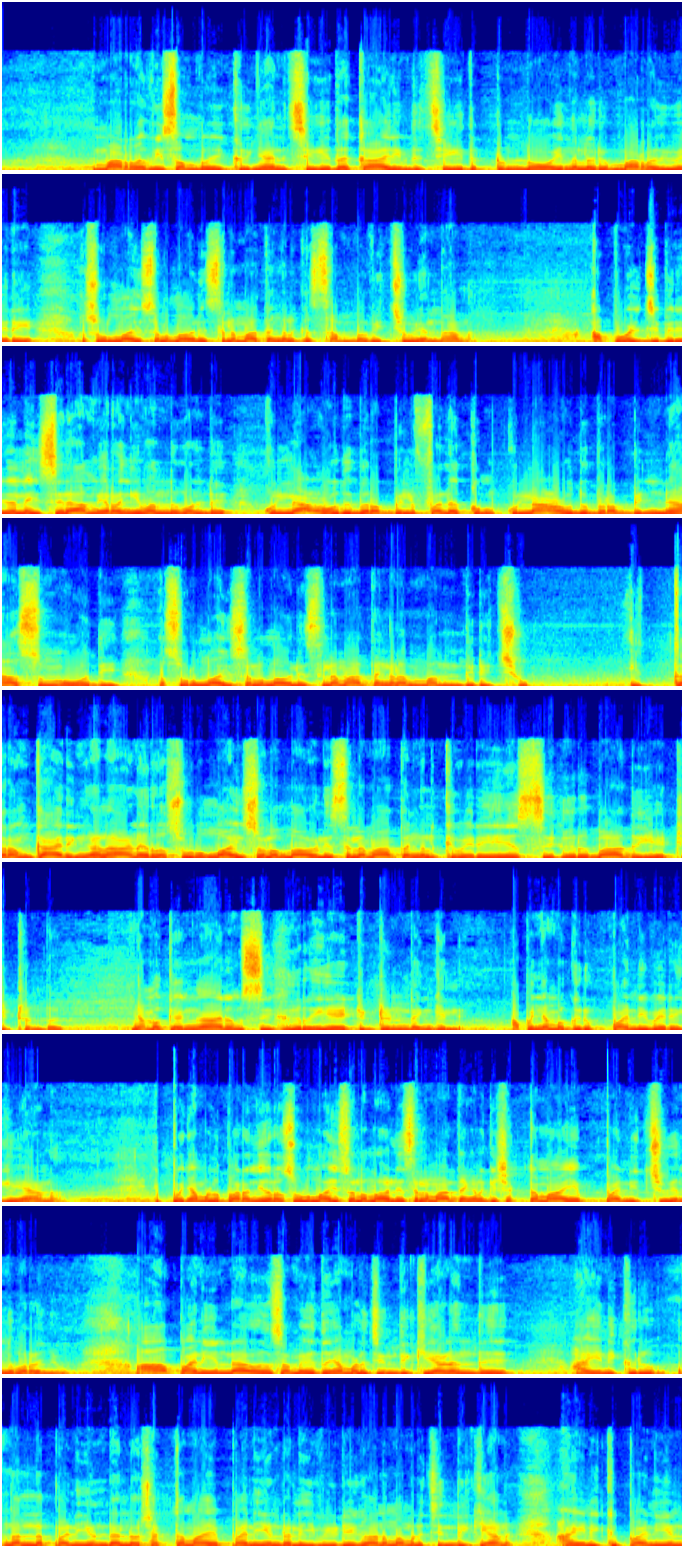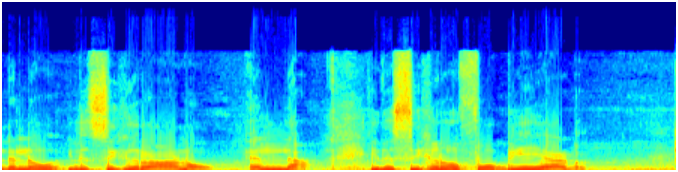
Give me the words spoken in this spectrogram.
മറവി സംഭവിക്കുകയും ഞാൻ ചെയ്ത കാര്യം ഇത് ചെയ്തിട്ടുണ്ടോ എന്നുള്ളൊരു മറവി വരെ റസൂലുള്ളാഹി സ്വല്ലല്ലാഹു അലൈഹി സ്വലമാ തങ്ങൾക്ക് സംഭവിച്ചു എന്നാണ്. അപ്പോൾ ജിബ്രീൽ അലൈഹി സ്വലാം ഇറങ്ങി വന്നുകൊണ്ട് കുല്ലഊദു റബ്ബിൽ ഫലക്കും കുല്ലഊദു റബ്ബിൻ നാസും ഓതി റസൂലുള്ളാഹി സ്വല്ലല്ലാഹു അലൈഹി സ്വലമാ തങ്ങളെ മന്ദിരിച്ചു. ഇത്തരം കാര്യങ്ങളാണ് സ്വല്ലല്ലാഹു അലൈഹി വസല്ലമ തങ്ങൾക്ക് വരെ സിഹിർ ബാധ ഏറ്റിട്ടുണ്ട്. നമുക്കെങ്ങാനും സിഹിർ ഏറ്റിട്ടുണ്ടെങ്കിൽ അപ്പം നമുക്കൊരു പനി വരികയാണ്. ഇപ്പോൾ നമ്മൾ പറഞ്ഞ് റസൂലുള്ളാഹി സ്വല്ലാ അലൈഹി വസല്ലമ തങ്ങൾക്ക് ശക്തമായ പനിച്ചു എന്ന് പറഞ്ഞു. ആ പനി ഉണ്ടാകുന്ന സമയത്ത് നമ്മൾ ചിന്തിക്കുകയാണ് എന്ത്? ആ എനിക്കൊരു നല്ല പനിയുണ്ടല്ലോ ശക്തമായ പനിയുണ്ടല്ലോ ഈ വീഡിയോ കാണുമ്പോൾ നമ്മൾ ചിന്തിക്കുകയാണ്. ആ എനിക്ക് പനിയുണ്ടല്ലോ ഇത് സിഹിറാണോ? അല്ല. ഇത് സിഹിറോഫോബിയയാണ്.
